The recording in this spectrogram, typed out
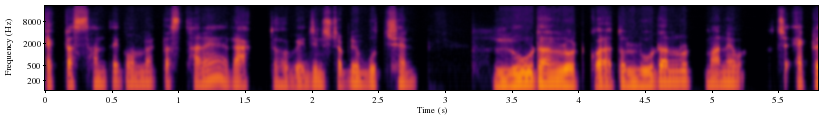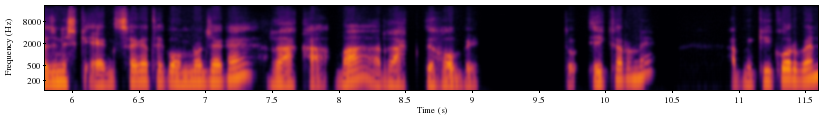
একটা স্থান থেকে অন্য একটা স্থানে রাখতে হবে। এই জিনিসটা আপনি বুঝছেন? লোড আনলোড করা। তো লোড আনলোড মানে একটা জিনিসকে এক জায়গা থেকে অন্য জায়গায় রাখা বা রাখতে হবে। তো এই কারণে আপনি কি করবেন?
